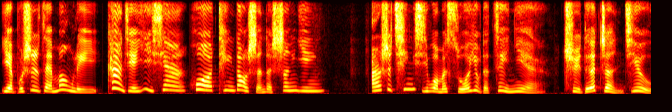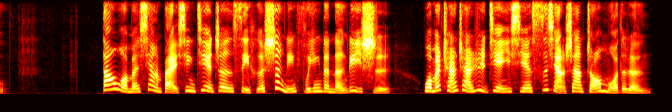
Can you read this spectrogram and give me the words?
也不是在梦里看见异象或听到神的声音，而是清洗我们所有的罪孽，取得拯救。当我们向百姓见证水和圣灵福音的能力时，我们常常遇见一些思想上着魔的人。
